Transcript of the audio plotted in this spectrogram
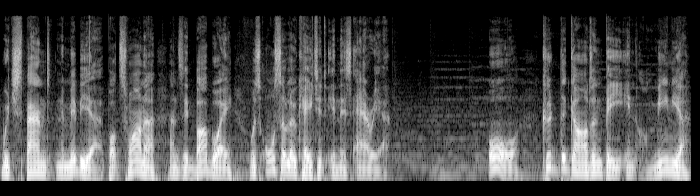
which spanned Namibia, Botswana, and Zimbabwe, was also located in this area. Or could the garden be in Armenia?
